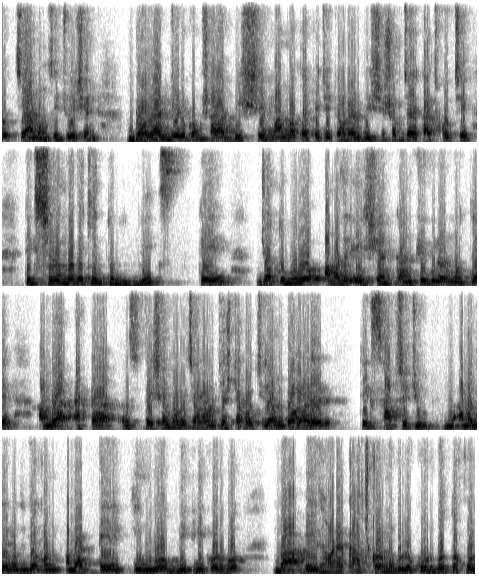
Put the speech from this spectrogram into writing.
হচ্ছে এমন সিচুয়েশন ডলার যেরকম সারা বিশ্বে মান্যতা পেয়েছে ডলার বিশ্বে সব জায়গায় কাজ করছে, ঠিক সেরকম ভাবে কিন্তু ব্রিক্স কে যতগুলো আমাদের এশিয়ান কান্ট্রিগুলোর মধ্যে আমরা একটা স্পেশাল ভাবে চালানোর চেষ্টা করছিলাম ডলারের ঠিক সাবস্টিটিউট আমাদের মধ্যে যখন আমরা তেল কিনবো, বিক্রি করব বা এই ধরনের কাজকর্মগুলো করব, তখন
